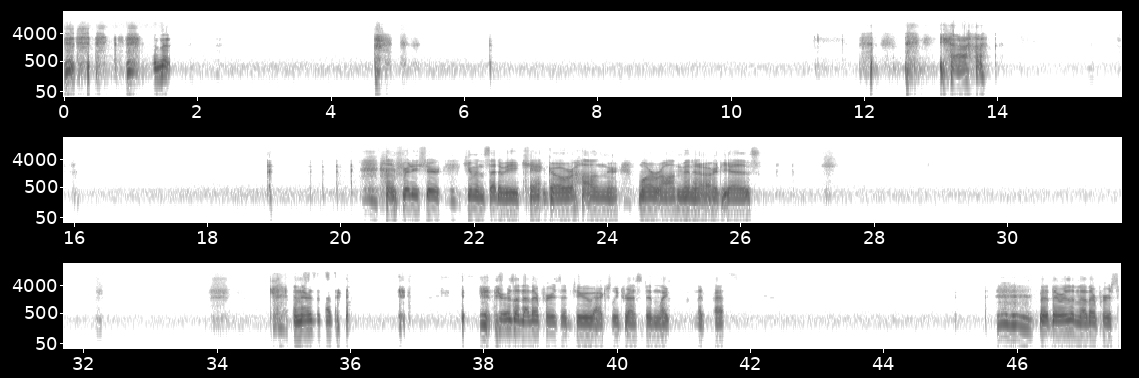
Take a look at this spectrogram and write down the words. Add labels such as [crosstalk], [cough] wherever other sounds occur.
and then, [laughs] yeah. [laughs] I'm pretty sure human centipede can't go wrong or more wrong than it already is. And there's another [laughs] there was another person too actually dressed in like the dress. [laughs] But there was another person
